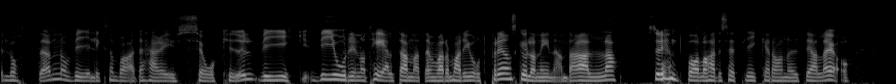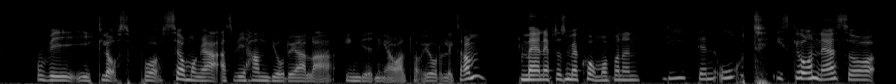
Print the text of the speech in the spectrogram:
Lotten och vi liksom bara det här är ju så kul. Vi, gick, vi gjorde något helt annat än vad de hade gjort på den skolan innan där alla studentbaler hade sett likadana ut i alla år. Och vi gick loss på så många, alltså vi handgjorde ju alla inbjudningar och allt vad vi gjorde liksom. Men eftersom jag kommer från en liten ort i Skåne så eh,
